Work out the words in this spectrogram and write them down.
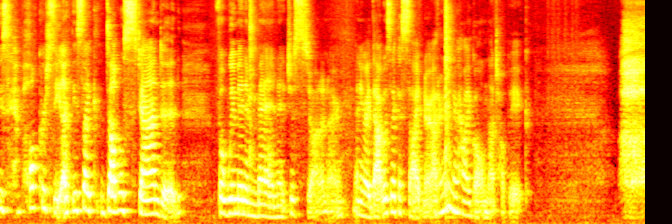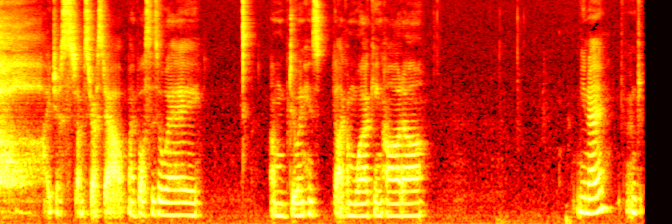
this hypocrisy, like this like double standard for women and men. It just, I don't know. Anyway, that was like a side note. I don't even know how I got on that topic. I just, I'm stressed out. My boss is away. I'm doing his, like, I'm working harder. You know? I'm j-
